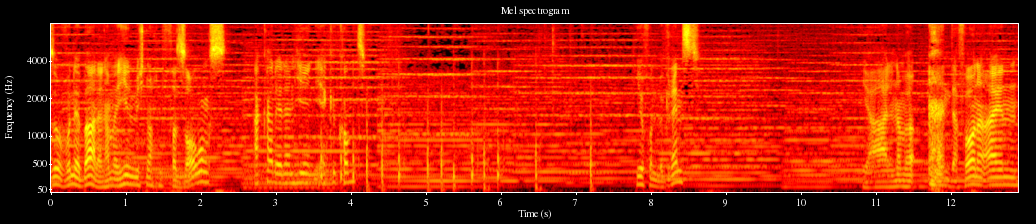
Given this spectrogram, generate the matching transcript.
So, wunderbar. Dann haben wir hier nämlich noch einen Versorgungsacker, der dann hier in die Ecke kommt. Hiervon begrenzt. Ja, dann haben wir da vorne einen,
